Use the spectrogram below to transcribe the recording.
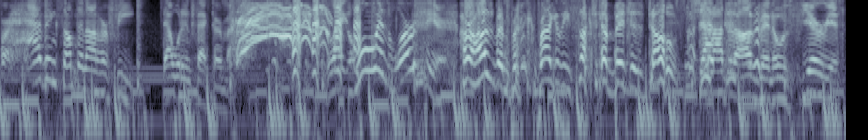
for having something on her feet that would infect her mouth. like, who is worse here? Her husband, probably because he sucks that bitch's toes. Shout out to the husband who was furious.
